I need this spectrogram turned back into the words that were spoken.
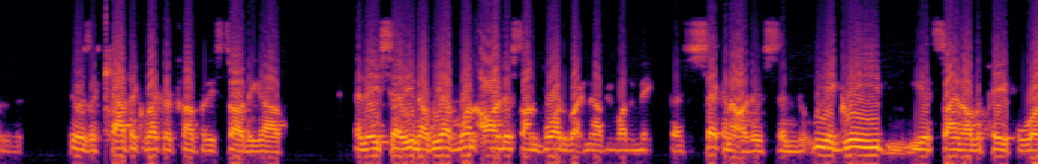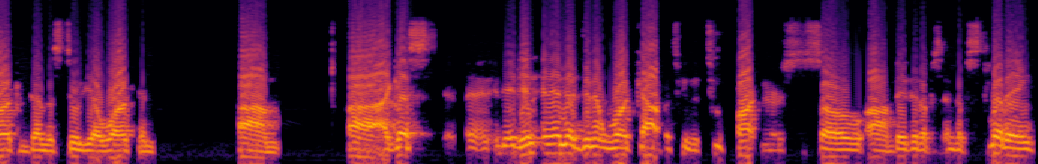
It was a Catholic record company starting up. And they said, you know, we have one artist on board right now. We want to make as a second artist. And we agreed. We had signed all the paperwork and done the studio work. And um, uh, I guess it, it, it, it, didn't work out between the two partners. So um, they ended up, up splitting.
